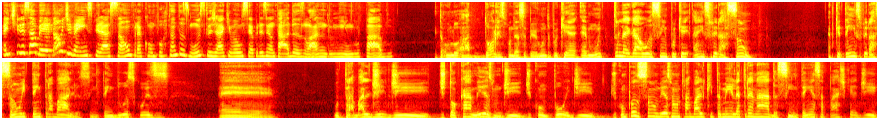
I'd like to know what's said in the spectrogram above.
A gente queria saber de onde vem a inspiração pra compor tantas músicas, já que vão ser apresentadas lá no domingo, Pablo. Então, Lu, adoro responder essa pergunta porque é, é muito legal, assim, porque a inspiração. É porque tem inspiração e tem trabalho, assim. Tem duas coisas. É, o trabalho de, de, de tocar mesmo, de, de compor, de, de composição mesmo, é um trabalho que também ele é treinado, assim. Tem essa parte que é de,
